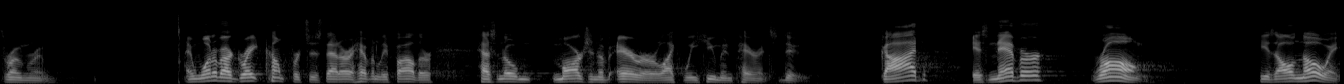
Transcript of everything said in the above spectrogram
throne room. And one of our great comforts is that our Heavenly Father has no margin of error like we human parents do. God is never wrong. He is all knowing,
